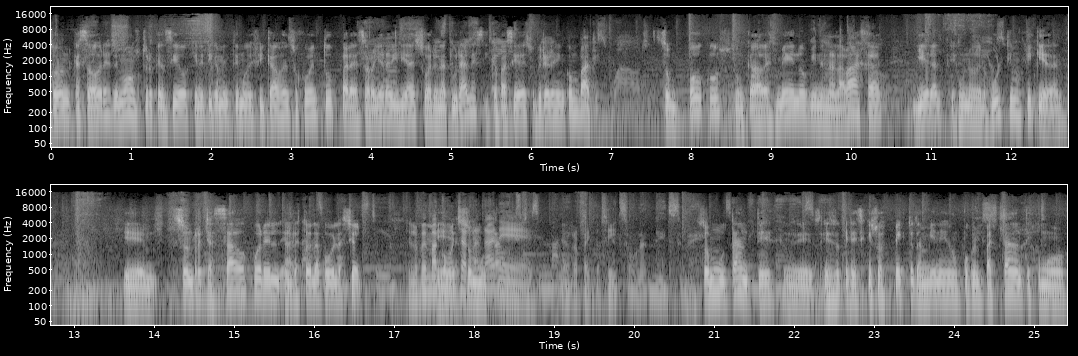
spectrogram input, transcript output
son cazadores de monstruos que han sido genéticamente modificados en su juventud para desarrollar habilidades sobrenaturales y capacidades superiores en combate. Son pocos, son cada vez menos, vienen a la baja. Geralt es uno de los últimos que quedan. Eh, son rechazados por el, el resto de la población. Que los ven más como Eh, son al respecto, sí. son mutantes, eh, eso quiere decir que su aspecto también es un poco impactante, es como,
